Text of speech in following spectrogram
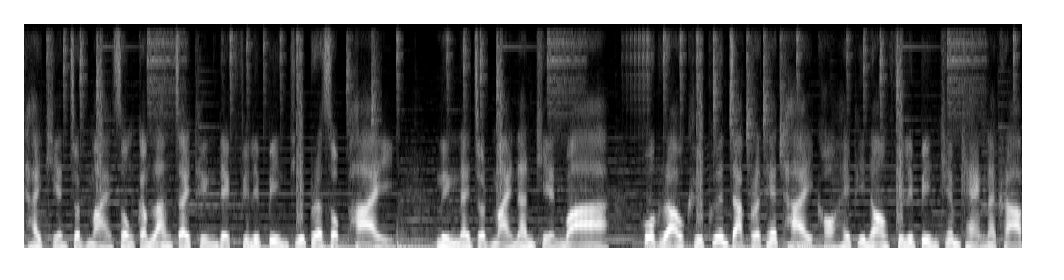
ไทยเขียนจดหมายส่งกำลังใจถึงเด็กฟิลิปปินส์ที่ประสบภัย หนึ่งในจดหมายนั้นเขียนว่า พวกเราคือเพื่อนจากประเทศไทยขอให้พี่น้องฟิลิปปินส์เข้มแข็งนะครับ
